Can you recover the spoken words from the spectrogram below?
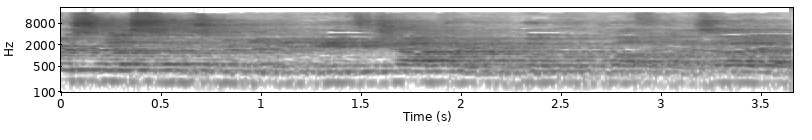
First lesson is from the eighth chapter of the book of the prophet Isaiah,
